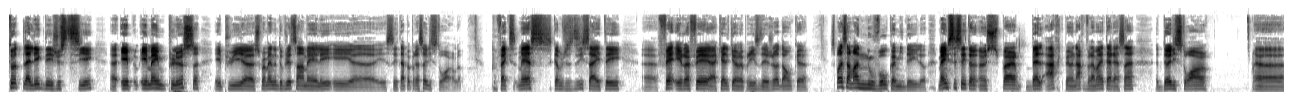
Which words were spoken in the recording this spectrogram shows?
toute la Ligue des Justiciers euh, et, et même plus. Et puis euh, Superman est obligé de s'en mêler et, c'est à peu près ça l'histoire. Fait que, mais comme je dis, ça a été fait et refait à quelques reprises déjà, donc c'est pas nécessairement nouveau comme idée là. Même si c'est un, super bel arc puis un arc vraiment intéressant de l'histoire euh,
